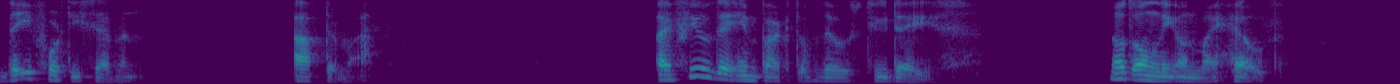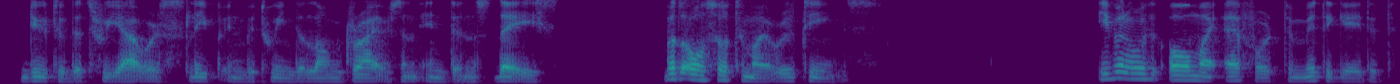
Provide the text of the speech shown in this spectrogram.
Day 47 Aftermath. I feel the impact of those two days, not only on my health, due to the three hours sleep in between the long drives and intense days, but also to my routines. Even with all my effort to mitigate it,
